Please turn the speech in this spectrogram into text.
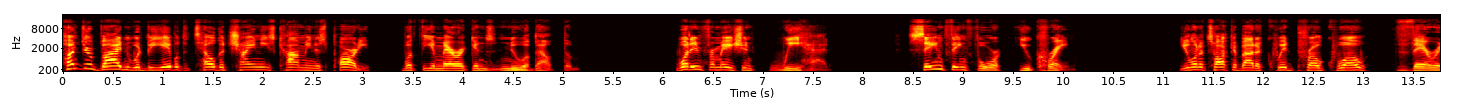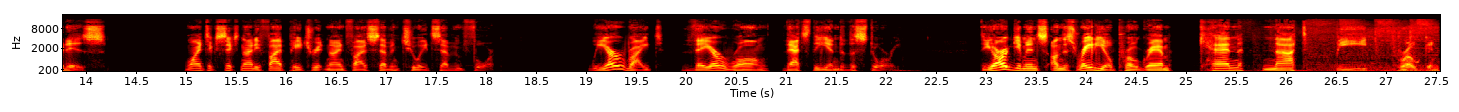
Hunter Biden would be able to tell the Chinese Communist Party what the Americans knew about them, what information we had. Same thing for Ukraine. You want to talk about a quid pro quo? There it is. Weintic 695 Patriot 957 2874. We are right, they are wrong. That's the end of the story. The arguments on this radio program cannot be broken.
